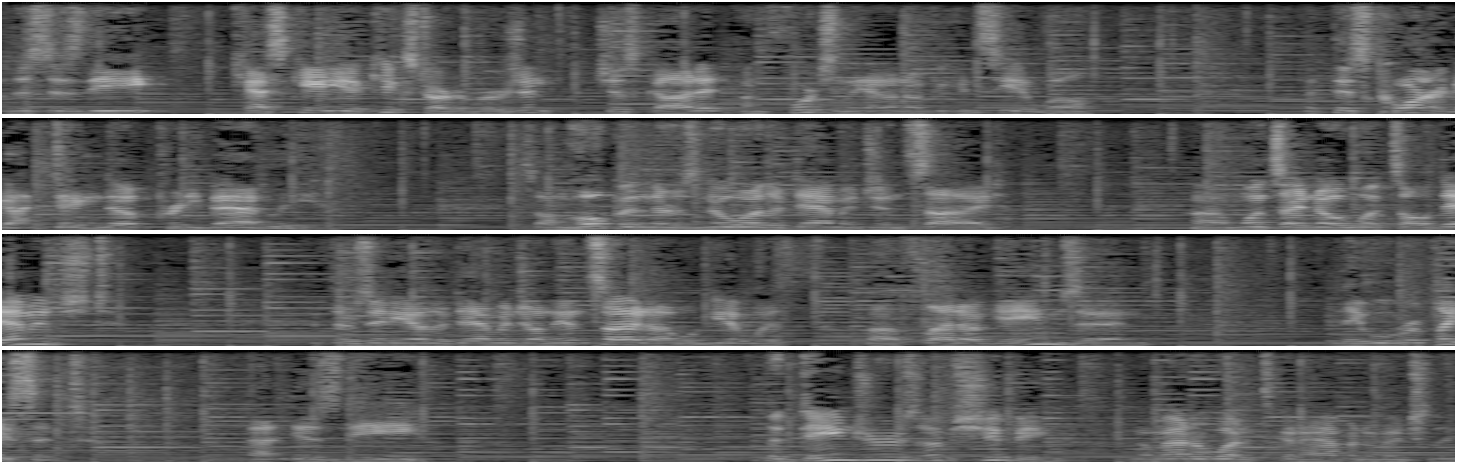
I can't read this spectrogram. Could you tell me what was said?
So this is the Cascadia Kickstarter version. Just got it. Unfortunately, I don't know if you can see it well, but this corner got dinged up pretty badly. So I'm hoping there's no other damage inside. Um, once I know what's all damaged, if there's any other damage on the inside, I will get with uh, Flatout Games and they will replace it. That is the the dangers of shipping. No matter what, it's going to happen eventually.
